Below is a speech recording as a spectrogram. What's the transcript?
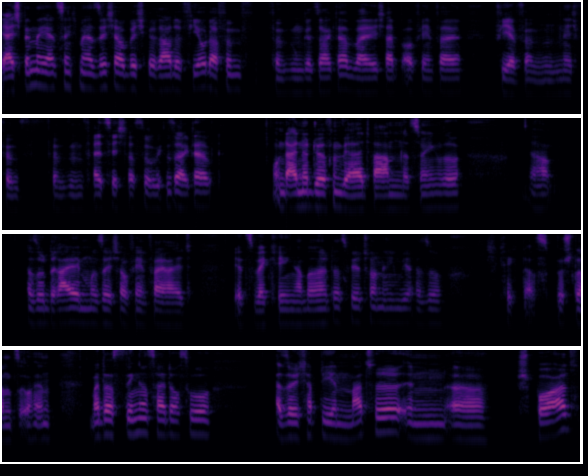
Ja, ich bin mir jetzt nicht mehr sicher, ob ich gerade vier oder fünf Fünfen gesagt habe, weil ich habe auf jeden Fall vier Fünfen, nicht fünf Fünfen, falls ich das so gesagt habe. Und eine dürfen wir halt haben, deswegen so. Ja, also drei muss ich auf jeden Fall halt jetzt wegkriegen, aber das wird schon irgendwie, also ich krieg das bestimmt so hin. Aber das Ding ist halt auch so, also ich habe die in Mathe, in äh, Sport,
